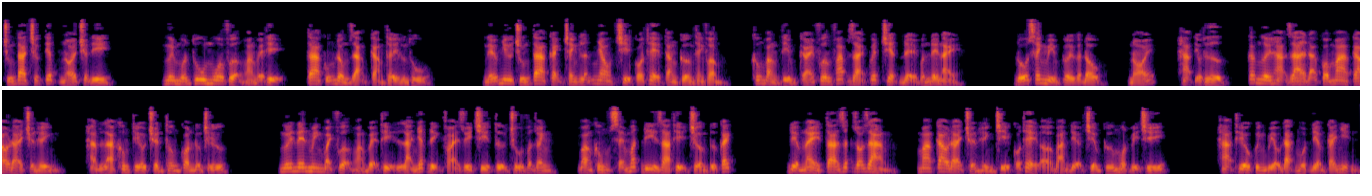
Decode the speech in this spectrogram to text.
chúng ta trực tiếp nói chuyện đi. Ngươi muốn thu mua phượng hoàng vệ thị, ta cũng đồng dạng cảm thấy hứng thú. Nếu như chúng ta cạnh tranh lẫn nhau chỉ có thể tăng cường thành phẩm, không bằng tìm cái phương pháp giải quyết triệt để vấn đề này. Đỗ xanh mỉm cười gật đầu, nói, hạ tiểu thư, các ngươi hạ gia đã có ma cao đài truyền hình, hẳn là không thiếu truyền thông con đường chứ. Ngươi nên minh bạch phượng hoàng vệ thị là nhất định phải duy trì tự chủ vận doanh, bằng không sẽ mất đi ra thị trường tư cách. Điểm này ta rất rõ ràng, ma cao đài truyền hình chỉ có thể ở bản địa chiếm cứ một vị trí hạ thiêu quỳnh biểu đạt một điểm cái nhìn,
